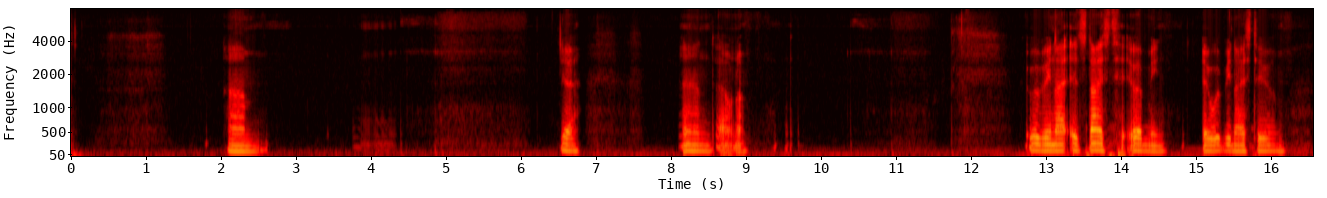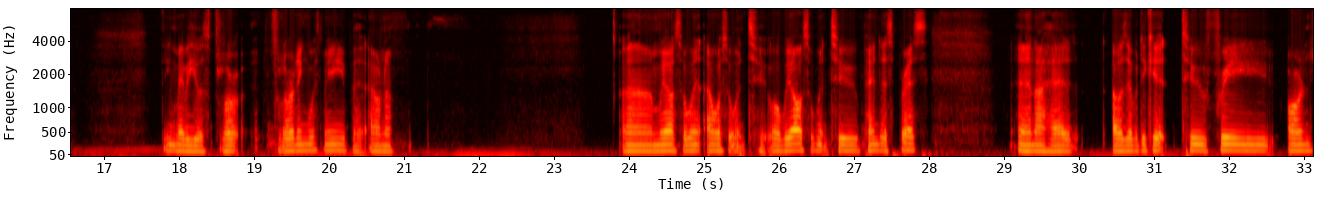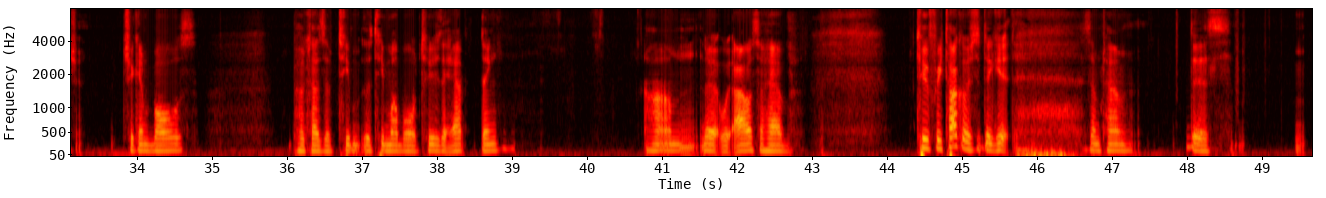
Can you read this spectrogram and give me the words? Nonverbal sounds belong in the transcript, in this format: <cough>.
um yeah. And I don't know. It would be nice it's nice to I mean it would be nice to um, think maybe he was flir- flirting with me but I don't know um, we also went. I also went to. Well, we also went to Panda Express, and I had. I was able to get two free orange chicken bowls because of T the T-Mobile Tuesday app thing. Um, I also have two free tacos to get sometime this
